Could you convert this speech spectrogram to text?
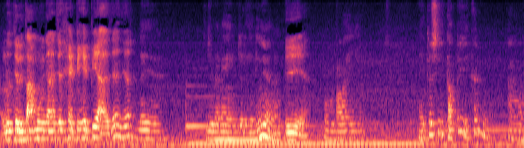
lu jadi tamunya aja happy happy aja anjir Nah iya. Gimana yang jadi gini ya kan? iya mempelainya nah, itu sih tapi kan ah,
